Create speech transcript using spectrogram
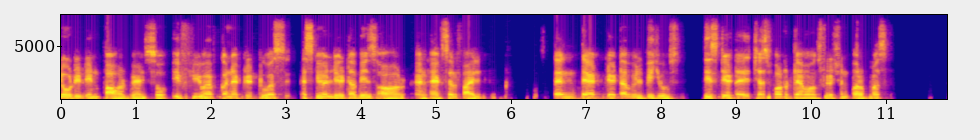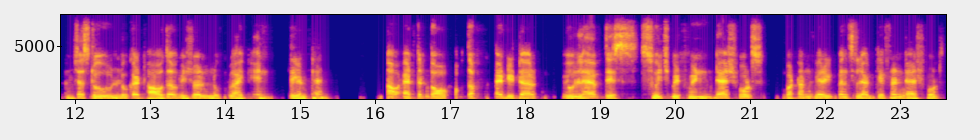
loaded in Power BI. So if you have connected to a SQL database or an Excel file, then that data will be used. This data is just for demonstration purpose, just to look at how the visual look like in real time. Now at the top of the editor, you will have this switch between dashboards button where you can select different dashboards.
